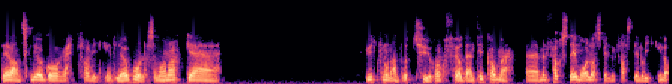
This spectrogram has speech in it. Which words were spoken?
det er vanskelig å gå rett fra Viking til Liverpool. Så må nok uh, ut på noen andre turer før den tid kommer. men først er målet å spille fast inn på Viking, da.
